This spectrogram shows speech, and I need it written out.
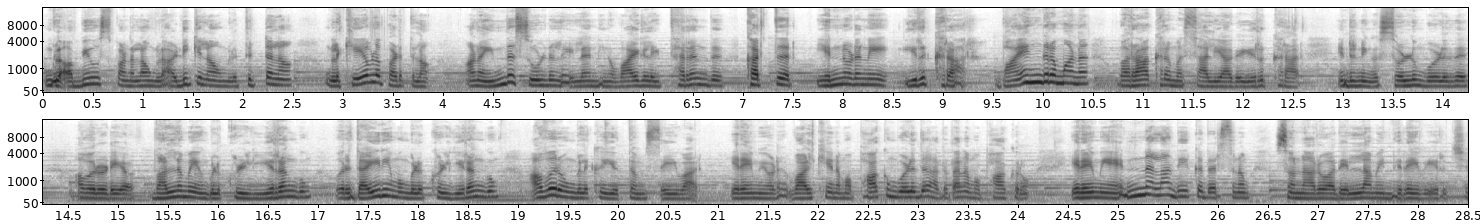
உங்களை அப்யூஸ் பண்ணலாம் உங்களை அடிக்கலாம் உங்களை திட்டலாம் உங்களை கேவலப்படுத்தலாம். ஆனால் இந்த சூழ்நிலையில் நீங்கள் வாய்களை திறந்து கர்த்தர் என்னுடனே இருக்கிறார். பயங்கரமான பராக்கிரமசாலியாக இருக்கிறார் என்று நீங்கள் சொல்லும் பொழுது அவருடைய வல்லமை உங்களுக்குள் இறங்கும் ஒரு தைரியம் உங்களுக்குள் இறங்கும் அவர் உங்களுக்கு யுத்தம் செய்வார். இறைமையோட வாழ்க்கையை நம்ம பார்க்கும் பொழுது அதை தான் நம்ம பார்க்குறோம். இறைமையை என்னெல்லாம் தீர்க்க தரிசனம் சொன்னாரோ அது எல்லாமே நிறைவேறுச்சு.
